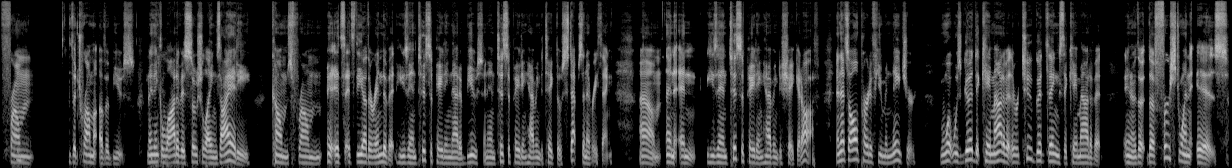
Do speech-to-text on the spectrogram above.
from mm-hmm. the trauma of abuse. And I think a lot of his social anxiety comes from it's it's the other end of it. He's anticipating that abuse and anticipating having to take those steps and everything, um, and and he's anticipating having to shake it off, and that's all part of human nature. What was good that came out of it? There were two good things that came out of it. You know, the the first one is,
